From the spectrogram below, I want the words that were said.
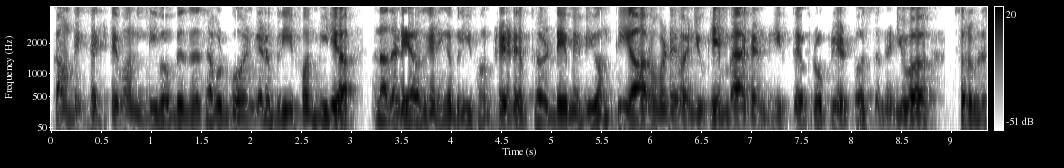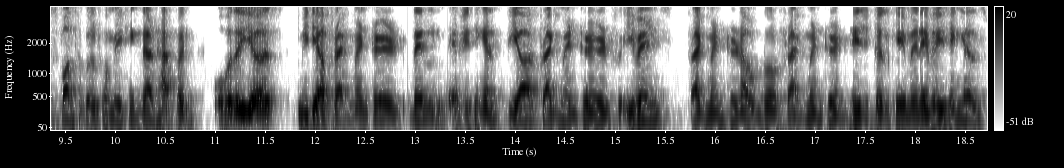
account executive on lever business, I would go and get a brief on media. Another day, I was getting a brief on creative. Third day, maybe on PR or whatever. And you came back and briefed the appropriate person, and you were sort of responsible for making that happen. Over the years, media fragmented, then everything else, PR fragmented, events fragmented, outdoor fragmented, digital came in, everything else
